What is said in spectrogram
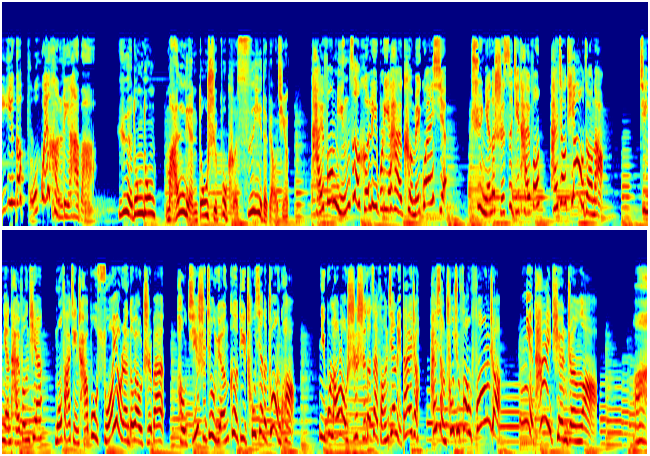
应该不会很厉害吧？岳东东满脸都是不可思议的表情。台风名字和厉不厉害可没关系。去年的十四级台风还叫跳蚤呢。今年台风天，魔法警察部所有人都要值班，好及时救援各地出现的状况。你不老老实实的在房间里待着，还想出去放风筝，你也太天真了。啊，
